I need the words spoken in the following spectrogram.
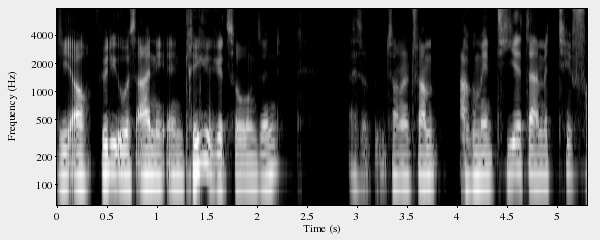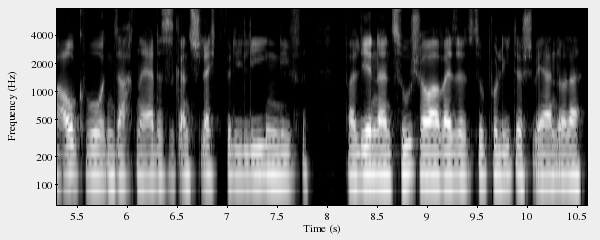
die auch für die USA in, in, Kriege gezogen sind. Also Donald Trump argumentiert da mit TV-Quoten, sagt, naja, das ist ganz schlecht für die Ligen, die verlieren dann Zuschauer, weil sie zu politisch werden oder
